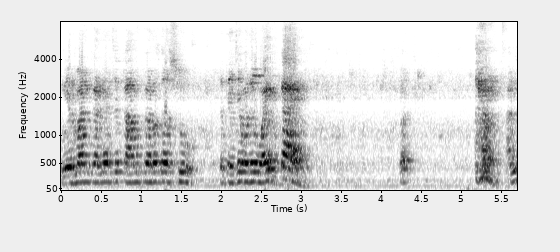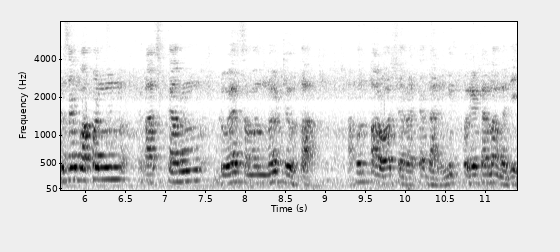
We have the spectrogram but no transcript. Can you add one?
निर्माण करण्याचं काम करत असू तर त्याच्यामध्ये वाईट काय आहे? आणि साहेब आपण राजकारण डोळ्यासमोर न ठेवता आपण पाळवा शहराच्या धार्मिक पर्यटनामध्ये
